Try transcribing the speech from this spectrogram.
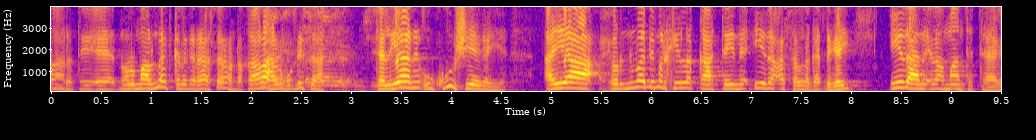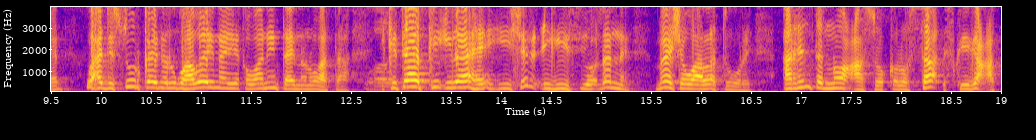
maaragtay eh, nolol maalmeedka laga raagsanayo dhaqaalaha lagu dhisaa talyaani uu kuu sheegaya ayaa xurnimadii markii la qaatayna iidaa asal laga dhigay iidaana ilaa maanta taagan. Waxa dastuurkayna lagu habeynayay qawaaniintaynana waa taa kitaabkii ilaahay iyo sharcigiisii oo dhanne meesha waa la tuuray. Arrinta noocaas oo kaleo saa iskiga cad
